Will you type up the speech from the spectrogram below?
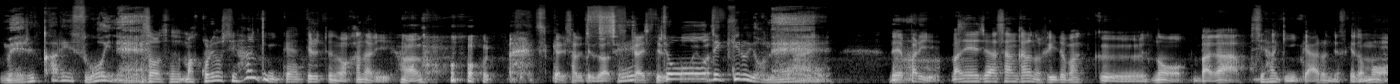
メルカリすごいね。そうそう。まあ、これを四半期に一回やってるっていうのはかなり、あの、しっかりされてる、しっか成りしてると思い長ます。できるよね。で、やっぱり、マネージャーさんからのフィードバックの場が四半期に一回あるんですけども、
